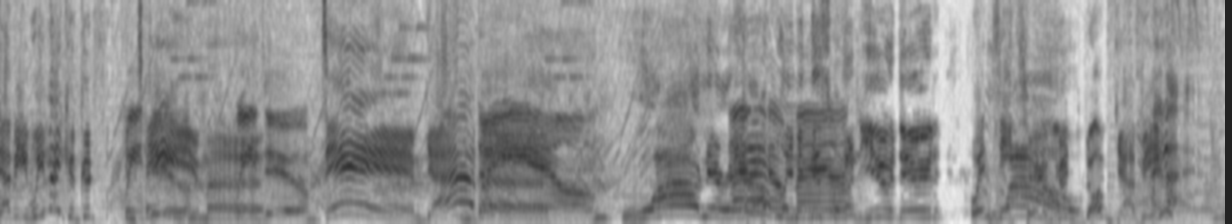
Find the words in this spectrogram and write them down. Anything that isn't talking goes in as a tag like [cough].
Gabby, we make a good fucking We team. do. We do. Damn, Gabby. Damn. Wow, narrator. Damn, I'm blaming this one on you, dude. 22. Wow. Good job, Gabby.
